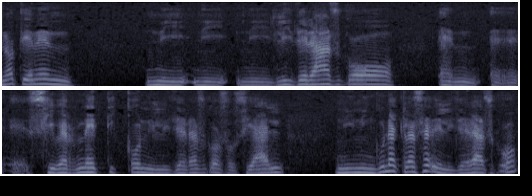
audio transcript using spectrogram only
no tienen ni, ni, ni liderazgo en, eh, eh, cibernético, ni liderazgo social, ni ninguna clase de liderazgo,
